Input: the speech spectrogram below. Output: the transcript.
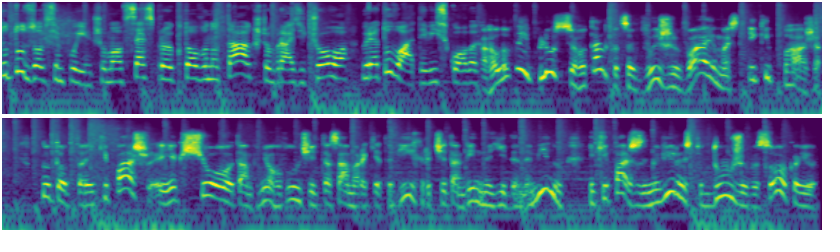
то тут зовсім по-іншому. Все спроєктовано так, щоб в разі чого врятувати військових. Головний плюс цього танку це виживаємость екіпажа. Ну тобто, екіпаж, якщо там в нього влучить та сама ракета вігр, чи там він не їде на міну, екіпаж з ймовірністю дуже високою.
